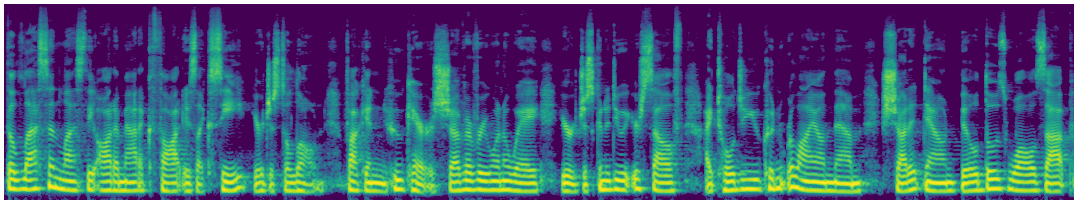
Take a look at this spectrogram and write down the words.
the less and less the automatic thought is like, see, you're just alone. Fucking who cares? Shove everyone away. You're just going to do it yourself. I told you you couldn't rely on them. Shut it down, build those walls up,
